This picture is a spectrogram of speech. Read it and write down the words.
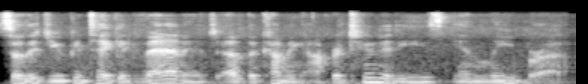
so that you can take advantage of the coming opportunities in Libra.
